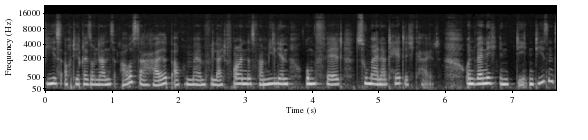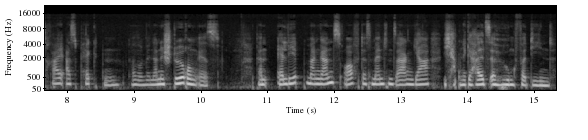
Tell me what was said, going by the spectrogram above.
wie ist auch die Resonanz außerhalb, auch in meinem vielleicht Freundes-, Familienumfeld zu meiner Tätigkeit? Und wenn ich in, die, in diesen drei Aspekten, also wenn da eine Störung ist, dann erlebt man ganz oft, dass Menschen sagen, ja, ich habe eine Gehaltserhöhung verdient,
